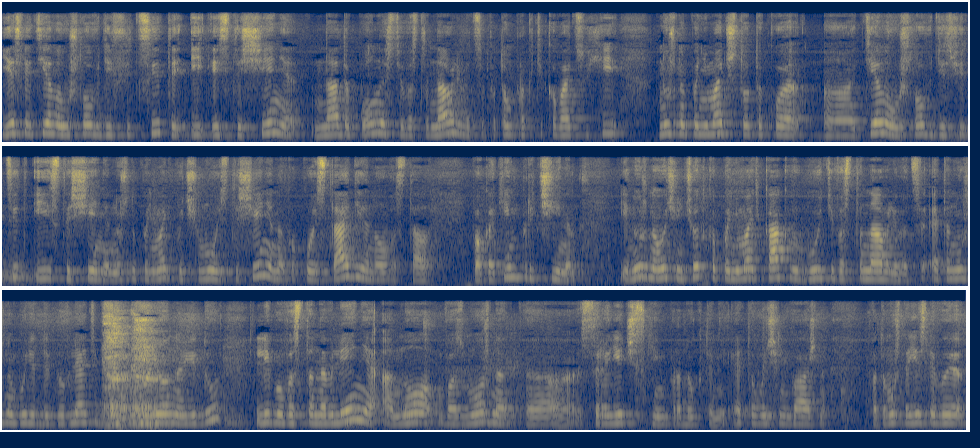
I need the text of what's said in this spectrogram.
Если тело ушло в дефициты и истощение, надо полностью восстанавливаться, потом практиковать сухие. Нужно понимать, что такое э, тело ушло в дефицит и истощение. Нужно понимать, почему истощение, на какой стадии оно восстало, по каким причинам. И нужно очень четко понимать, как вы будете восстанавливаться. Это нужно будет добавлять обязательно еду, либо восстановление, оно возможно э, сыроедческими продуктами. Это очень важно. Потому что если вы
